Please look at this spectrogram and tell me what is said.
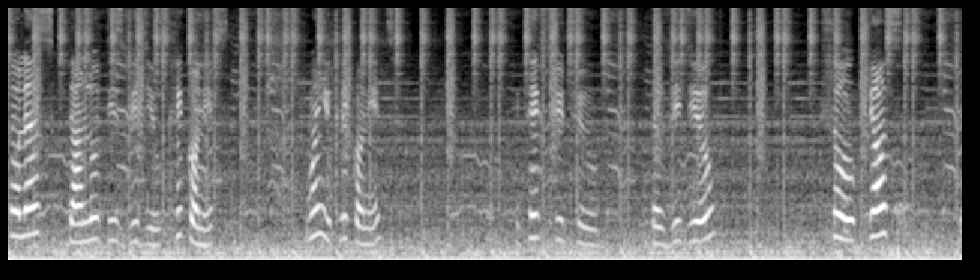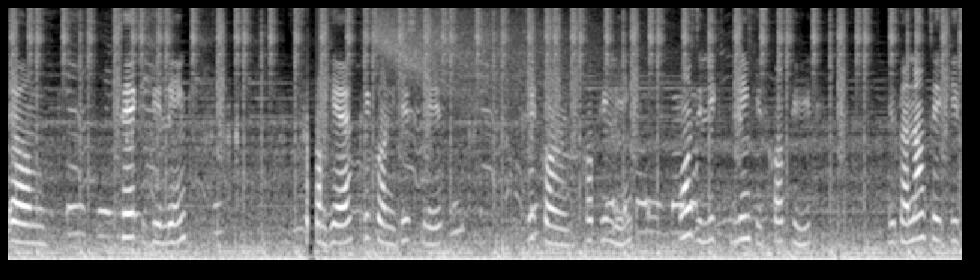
so let's download this video. Click on it. When you click on it takes you to the video. So just um, take the link from here. Click on this place. Click on copy link. Once the link, link is copied you can now take it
